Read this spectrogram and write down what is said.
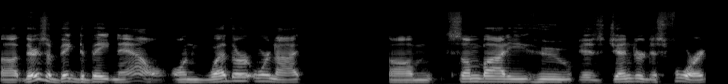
Uh, there's a big debate now on whether or not um, somebody who is gender dysphoric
